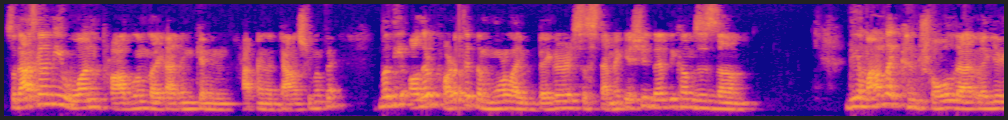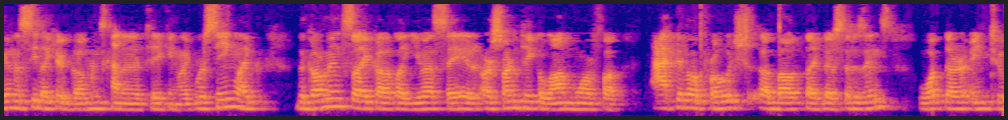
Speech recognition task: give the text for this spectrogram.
So that's going to be one problem, like I think can happen in downstream of it. But the other part of it, the more like bigger systemic issue that becomes is, um, the amount of like control that like you're going to see like your government's kind of taking. Like we're seeing like the governments like of like USA are starting to take a lot more of a active approach about like their citizens what they're into,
